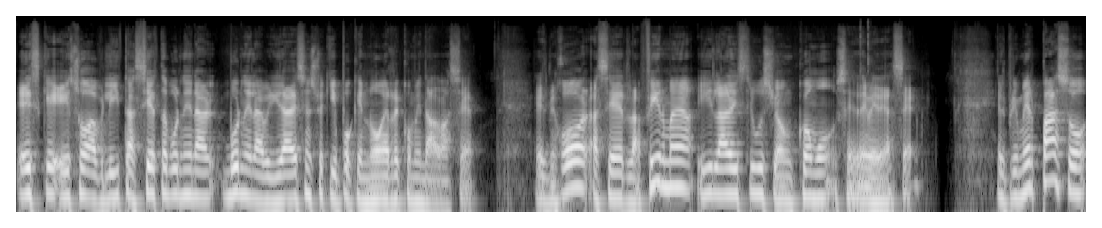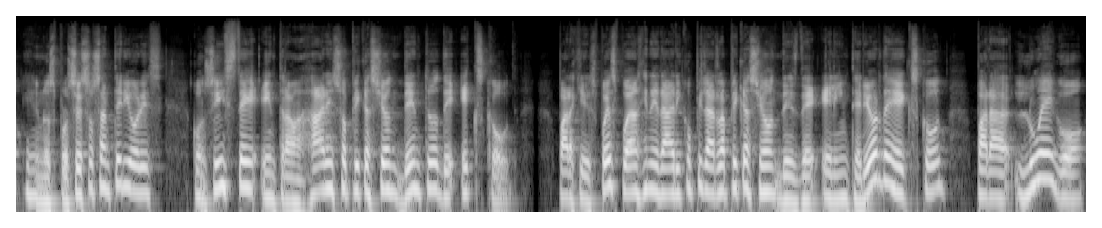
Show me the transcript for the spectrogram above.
es que eso habilita ciertas vulnerabilidades en su equipo que no es recomendado hacer es mejor hacer la firma y la distribución como se debe de hacer. El primer paso en los procesos anteriores consiste en trabajar en su aplicación dentro de Xcode para que después puedan generar y compilar la aplicación desde el interior de Xcode para luego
